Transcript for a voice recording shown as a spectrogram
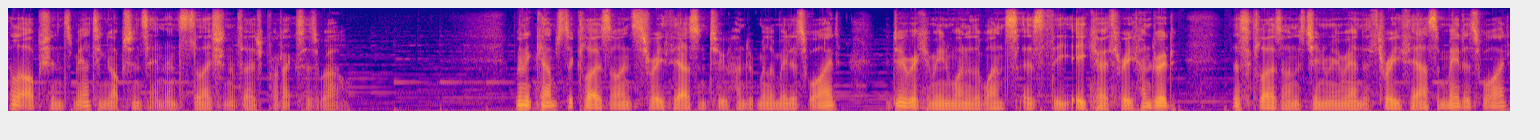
colour options, mounting options and installation of those products as well. When it comes to clotheslines 3200mm wide, we do recommend one of the ones is the Eco 300. This clothesline is generally around the 3000 meters wide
